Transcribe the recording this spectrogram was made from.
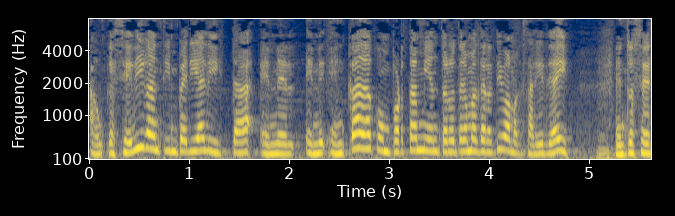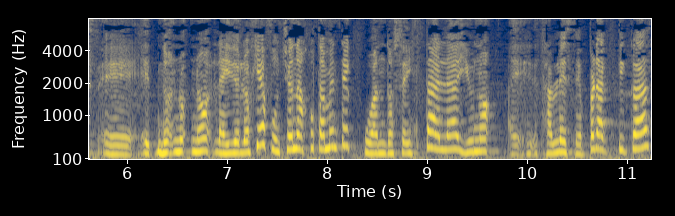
aunque se diga antiimperialista, en, el, en, cada comportamiento no tenemos alternativa más que salir de ahí. Mm. Entonces, eh, eh, no, no, no, la ideología funciona justamente cuando se instala y uno eh, establece prácticas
